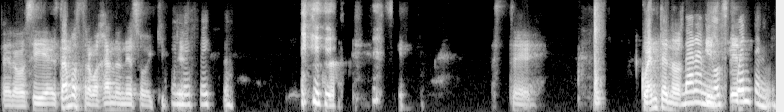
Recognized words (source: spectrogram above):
pero sí, estamos trabajando en eso, equipo. El efecto. Este, cuéntenos. Van amigos, cuéntenme,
